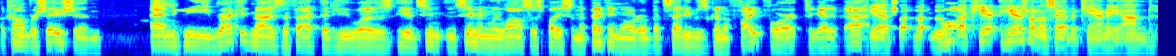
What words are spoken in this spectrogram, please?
a conversation and he recognized the fact that he was he had seem, seemingly lost his place in the pecking order, but said he was going to fight for it to get it back. Yeah, but look, look, here, here's what I'll say about Tierney, and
